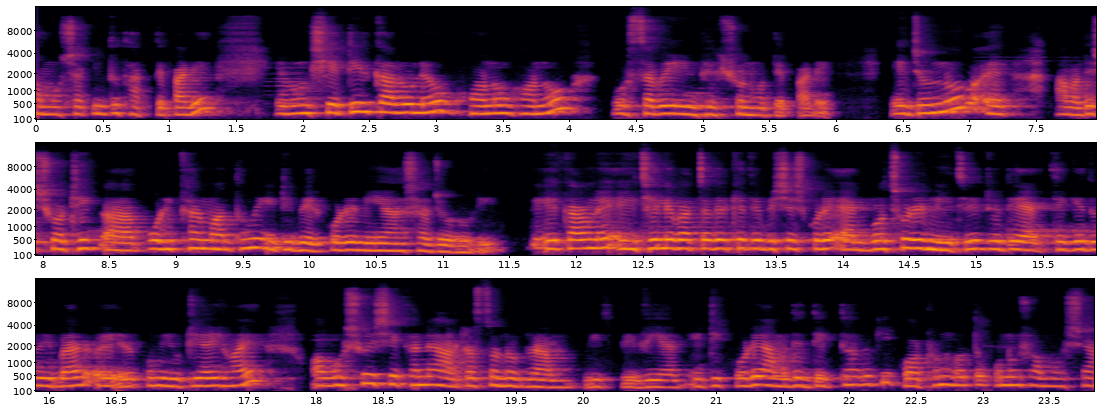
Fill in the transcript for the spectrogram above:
সমস্যা কিন্তু থাকতে পারে এবং সেটির কারণেও ঘন ঘন প্রস্রাবের ইনফেকশন হতে পারে। এজন্য আমাদের সঠিক পরীক্ষার মাধ্যমে এটি বের করে নিয়ে আসা জরুরি। এ কারণে এই ছেলে বাচ্চাদের ক্ষেত্রে বিশেষ করে এক বছরের নিচে যদি এক থেকে দুইবার এরকম ইউটিআই হয়, অবশ্যই সেখানে আলট্রাসোনোগ্রাম উইথ পিভিআর এটি করে আমাদের দেখতে হবে কি গঠনগত কোনো সমস্যা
